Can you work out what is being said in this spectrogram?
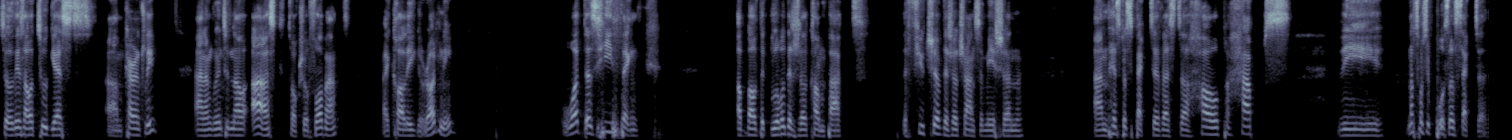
So these are our two guests um, currently. And I'm going to now ask talk show format, my colleague Rodney, what does he think about the Global Digital Compact, the future of digital transformation, and his perspective as to how perhaps the, not so much the postal sector,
